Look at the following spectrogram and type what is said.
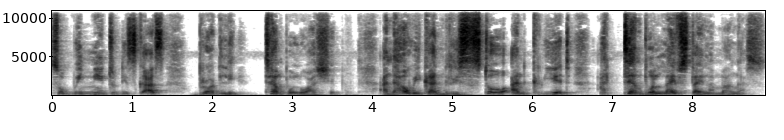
So we need to discuss broadly temple worship and how we can restore and create a temple lifestyle among us.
